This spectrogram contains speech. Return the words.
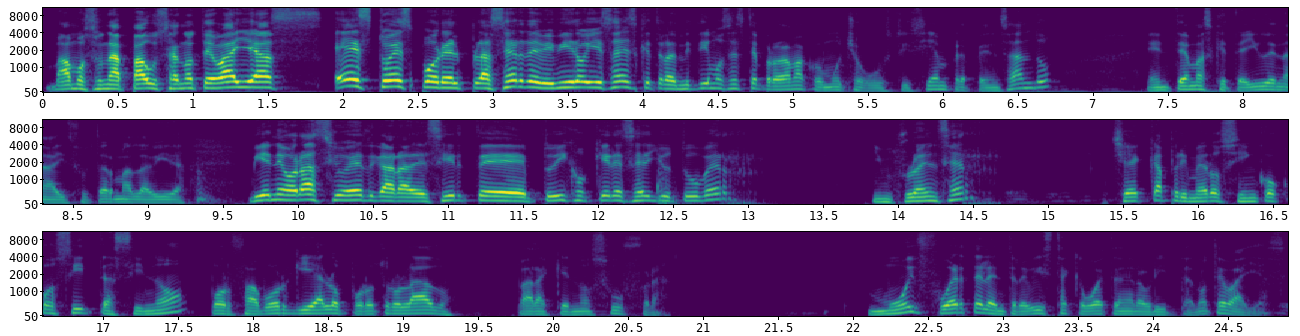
Vamos a una pausa, no te vayas. Esto es por el placer de vivir. Oye, sabes que transmitimos este programa con mucho gusto y siempre pensando en temas que te ayuden a disfrutar más la vida. Viene Horacio Edgar a decirte, ¿tu hijo quiere ser youtuber? ¿Influencer? Checa primero cinco cositas, si no, por favor guíalo por otro lado para que no sufra. Muy fuerte la entrevista que voy a tener ahorita, no te vayas.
